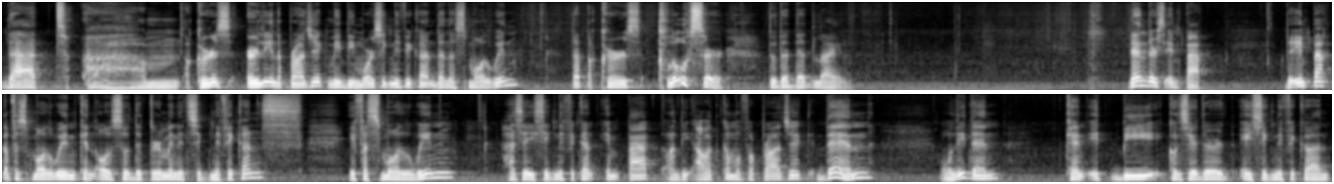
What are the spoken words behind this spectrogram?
that um, occurs early in the project may be more significant than a small win that occurs closer to the deadline. Then there's impact. The impact of a small win can also determine its significance. If a small win has a significant impact on the outcome of a project, then, only then, can it be considered a significant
